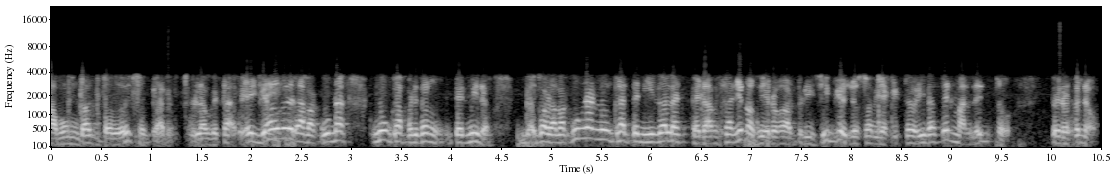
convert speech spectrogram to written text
abunda en todo eso, claro. Lo que está, eh, yo de la vacuna nunca, perdón, termino, con la vacuna nunca he tenido la esperanza que nos dieron al principio, yo sabía que esto iba a ser más lento, pero bueno,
